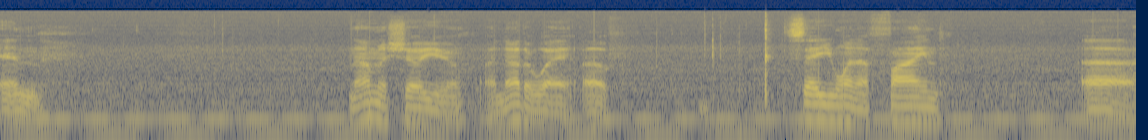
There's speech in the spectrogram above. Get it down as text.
And now I'm going to show you another way of, say you want to find uh,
